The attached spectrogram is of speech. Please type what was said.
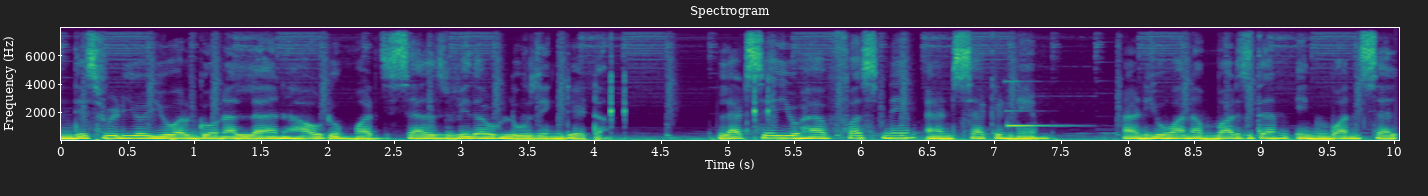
In this video you are gonna learn how to merge cells without losing data. Let's say you have first name and second name and you wanna merge them in one cell.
